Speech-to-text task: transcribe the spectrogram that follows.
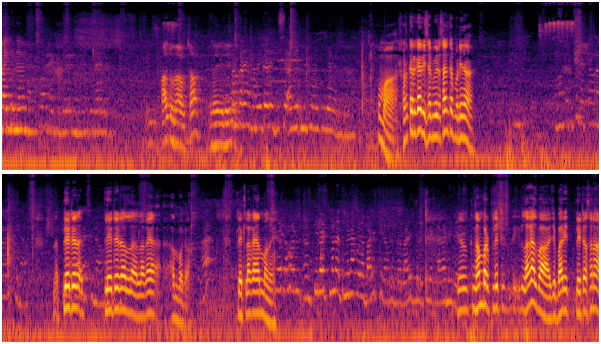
বাইক হয়ে যাবে ফালতু না এটা এটা সরকারে গাড়ি আমি এটা চালাতে পারি না। প্লেটের প্লেটের লাগাই আনব গা। প্লেট লাগাই আনব না। প্লেট মানে না প্লেট নাম্বার প্লেট লাগালবা এই যে বাড়ির প্লেট আছে না?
